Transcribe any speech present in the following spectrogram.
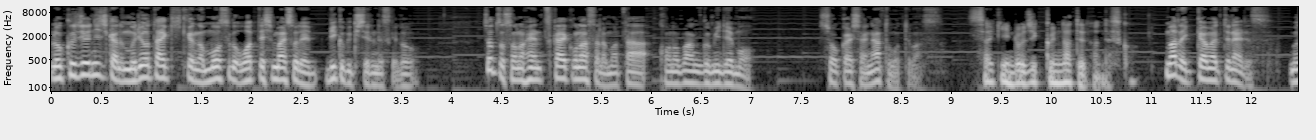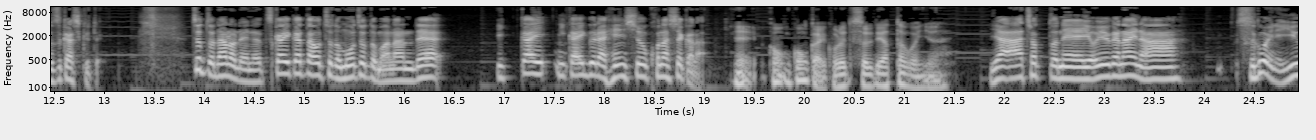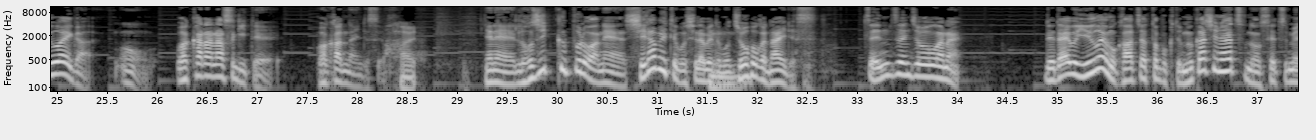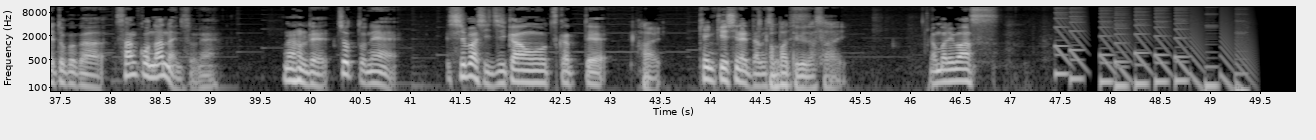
60日間の無料待機期間がもうすぐ終わってしまいそうでビクビクしてるんですけどちょっとその辺使いこなしたらまたこの番組でも紹介したいなと思ってます。最近ロジックになってたんですか？まだ一回もやってないです。難しくて。ちょっとなのでね使い方をちょっともうちょっと学んで1回2回ぐらい編集をこなしてから。え、こ今回これでそれでやった方がいいんじゃない？いやーちょっとね余裕がないな。すごいね UI がもう分からなすぎて分かんないんですよ。はい。でねロジックプロはね調べても調べても情報がないです、全然情報がない。でだいぶ UI も変わっちゃったっぽくて昔のやつの説明とかが参考にならないんですよね。なのでちょっとねしばし時間を使ってはい。研究しないとダメそうです頑張ってください。頑張ります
